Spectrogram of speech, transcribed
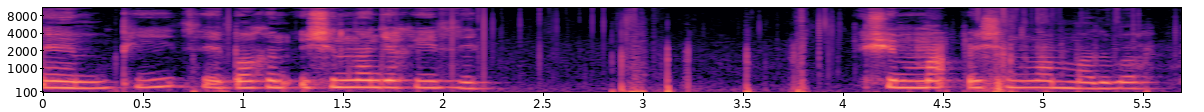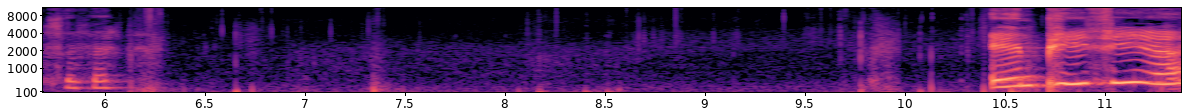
NPC. Bakın ışınlanacak izleyin. Işınma, ışınlanmadı bak bu sefer. NPC ya.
